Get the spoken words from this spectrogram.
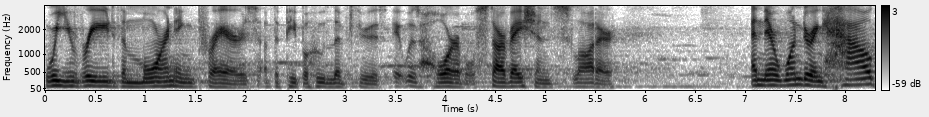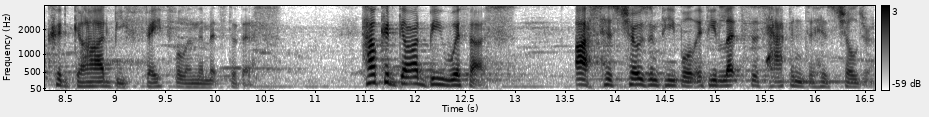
where you read the mourning prayers of the people who lived through this. It was horrible starvation, slaughter. And they're wondering how could God be faithful in the midst of this? How could God be with us, us, his chosen people, if he lets this happen to his children?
